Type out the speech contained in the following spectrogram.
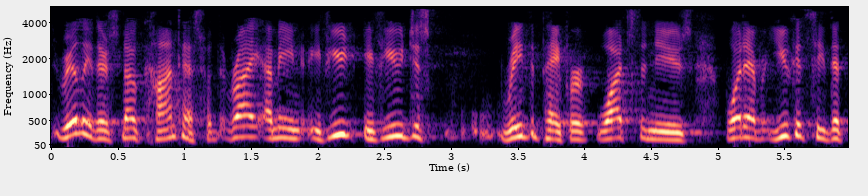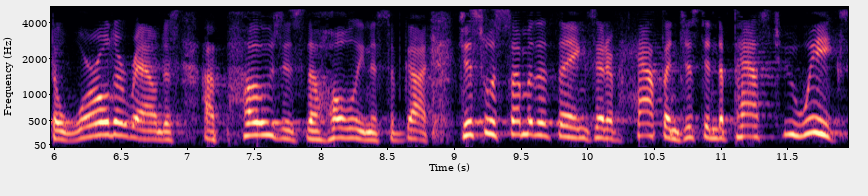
really there's no contest with it, right? I mean, if you if you just read the paper, watch the news, whatever, you can see that the world around us opposes the holiness of God. Just with some of the things that have happened just in the past two weeks,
